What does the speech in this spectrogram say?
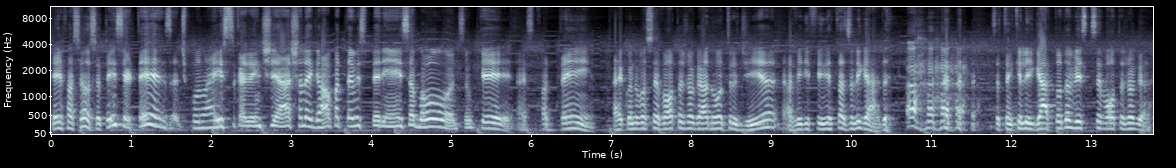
ele fala assim: "Ô, você tem certeza? Tipo, não é isso que a gente acha legal pra ter uma experiência boa, não sei o quê. Aí você fala: tenho. Aí quando você volta a jogar no outro dia, a vida infinita tá desligada. Você tem que ligar toda vez que você volta a jogar.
